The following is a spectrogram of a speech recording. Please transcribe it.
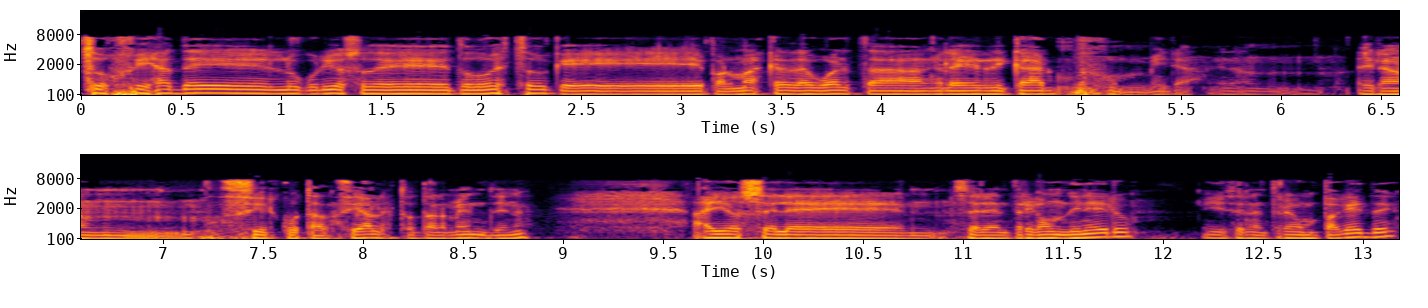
tú fíjate lo curioso de todo esto, que por más que de vuelta Angela y Ricard, pues mira, eran, eran circunstanciales totalmente, ¿no? A ellos se le, se le entrega un dinero y se le entrega un paquete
